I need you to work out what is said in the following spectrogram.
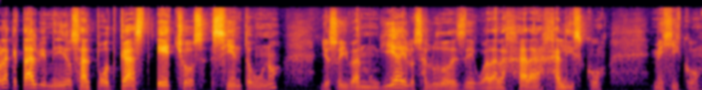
Hola, ¿qué tal? Bienvenidos al podcast Hechos 101. Yo soy Iván Munguía y los saludo desde Guadalajara, Jalisco, México.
